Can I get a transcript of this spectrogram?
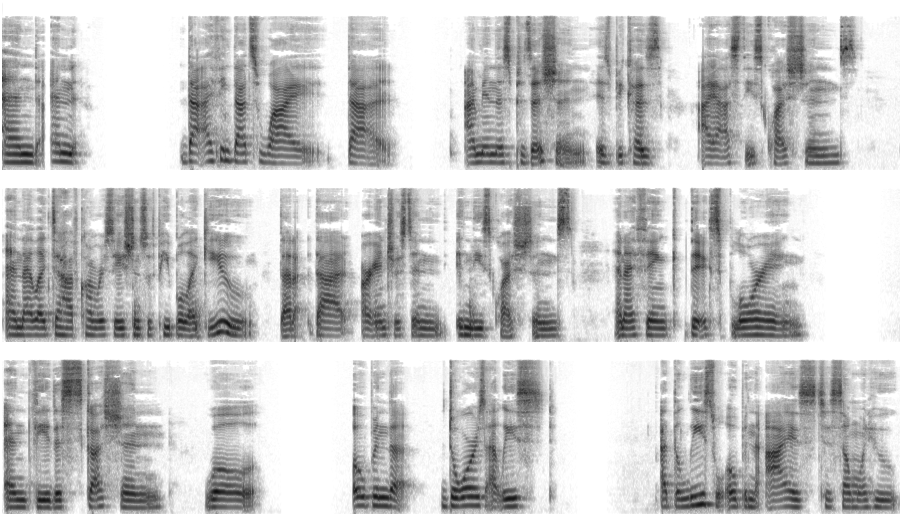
And and that I think that's why that I'm in this position is because I ask these questions and I like to have conversations with people like you that that are interested in, in these questions. And I think the exploring and the discussion will open the doors at least at the least will open the eyes to someone who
